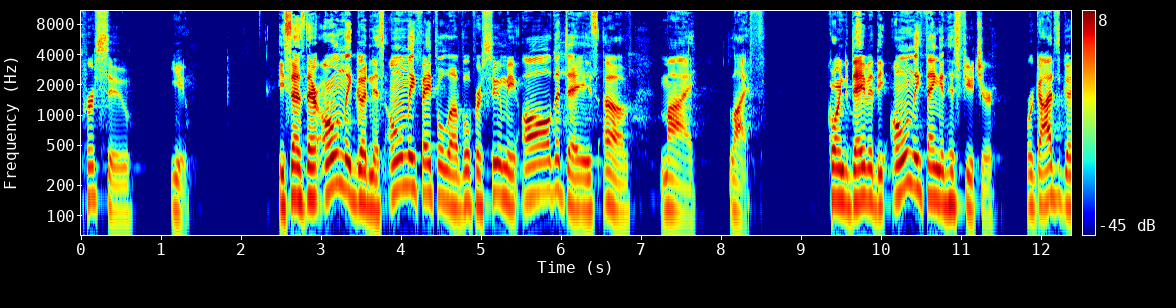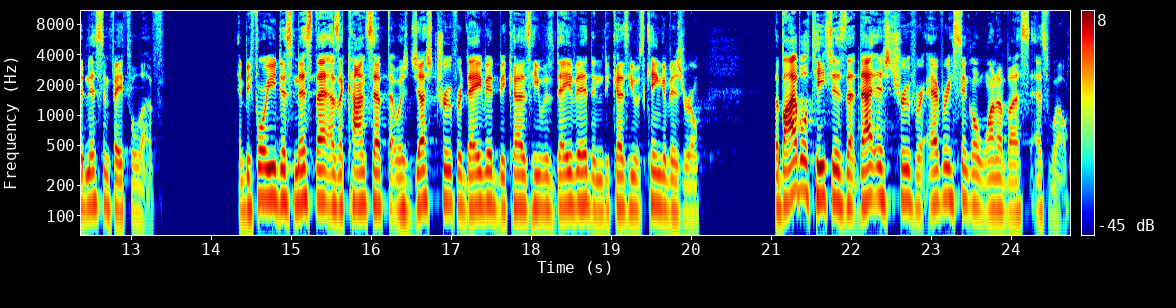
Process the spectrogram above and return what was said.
pursue you. He says, Their only goodness, only faithful love will pursue me all the days of my life. According to David, the only thing in his future were God's goodness and faithful love. And before you dismiss that as a concept that was just true for David because he was David and because he was king of Israel, the Bible teaches that that is true for every single one of us as well.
